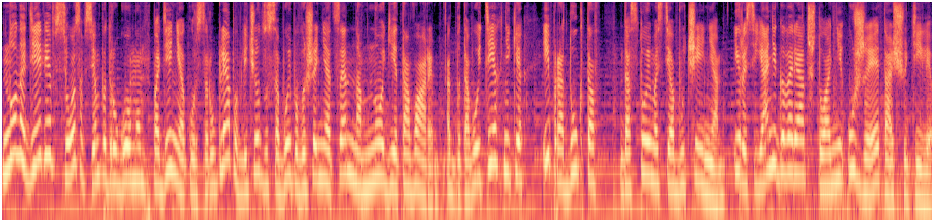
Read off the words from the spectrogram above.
Но на деле все совсем по-другому. Падение курса рубля повлечет за собой повышение цен на многие товары. От бытовой техники и продуктов до стоимости обучения. И россияне говорят, что они уже это ощутили.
